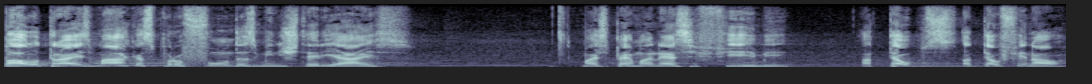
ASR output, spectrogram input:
Paulo traz marcas profundas ministeriais, mas permanece firme até o, até o final,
